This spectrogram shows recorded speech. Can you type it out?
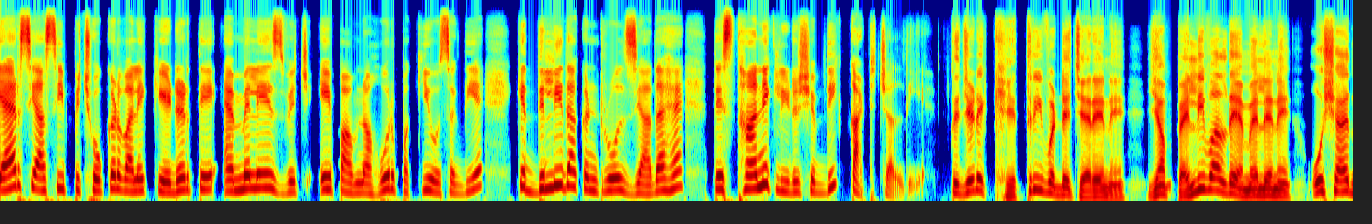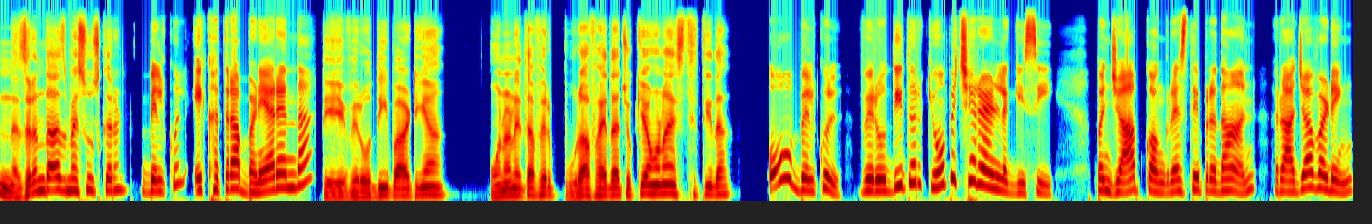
ਗੈਰ ਸਿਆਸੀ ਪਿਛੋਕੜ ਵਾਲੇ ਕੇਡਰ ਤੇ ਐਮਐਲਏਜ਼ ਵਿੱਚ ਇਹ ਭਾਵਨਾ ਹੋਰ ਪੱਕੀ ਹੋ ਸਕਦੀ ਹੈ ਕਿ ਦਿੱਲੀ ਦਾ ਕੰਟਰੋਲ ਜ਼ਿਆਦਾ ਹੈ ਤੇ ਸਥਾਨਿਕ ਲੀਡਰਸ਼ਿਪ ਦੀ ਘੱਟ ਚੱਲਦੀ ਹੈ। ਤੇ ਜਿਹੜੇ ਖੇਤਰੀ ਵੱਡੇ ਚਿਹਰੇ ਨੇ ਜਾਂ ਪਹਿਲੀਵਾਲ ਦੇ ਐਮਐਲਏ ਨੇ ਉਹ ਸ਼ਾਇਦ ਨਜ਼ਰਅੰਦਾਜ਼ ਮਹਿਸੂਸ ਕਰਨ? ਬਿਲਕੁਲ ਇਹ ਖਤਰਾ ਬਣਿਆ ਰਹਿੰਦਾ। ਤੇ ਵਿਰੋਧੀ ਪਾਰਟੀਆਂ ਉਹਨਾਂ ਨੇ ਤਾਂ ਫਿਰ ਪੂਰਾ ਫਾਇਦਾ ਚੁੱਕਿਆ ਹੋਣਾ ਇਸ ਸਥਿਤੀ ਦਾ? ਉਹ ਬਿਲਕੁਲ ਵਿਰੋਧੀ ਧਿਰ ਕਿਉਂ ਪਿੱਛੇ ਰਹਿਣ ਲੱਗੀ ਸੀ? ਪੰਜਾਬ ਕਾਂਗਰਸ ਦੇ ਪ੍ਰਧਾਨ ਰਾਜਾ ਵੜਿੰਗ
